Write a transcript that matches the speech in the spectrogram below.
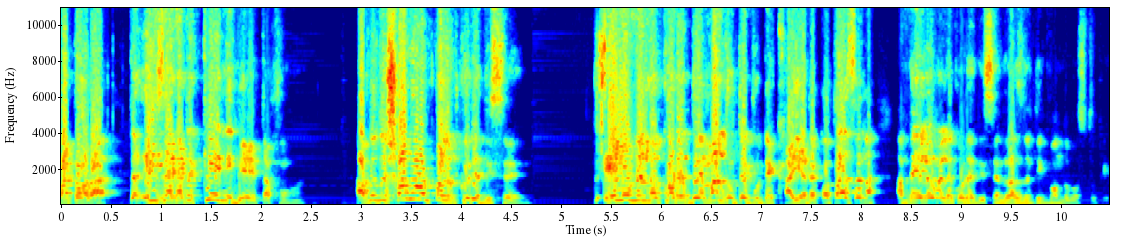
বাটোয়ারা, তা এই জায়গাটা কে নিবে তখন আপনি তো সব উলট পালট করে দিচ্ছেন এলোমেলো করে দেমাল লুটে পুটে খাই, একটা কথা আছে না? আপনি এলোমেলো করে দিচ্ছেন রাজনৈতিক বন্দোবস্তকে।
